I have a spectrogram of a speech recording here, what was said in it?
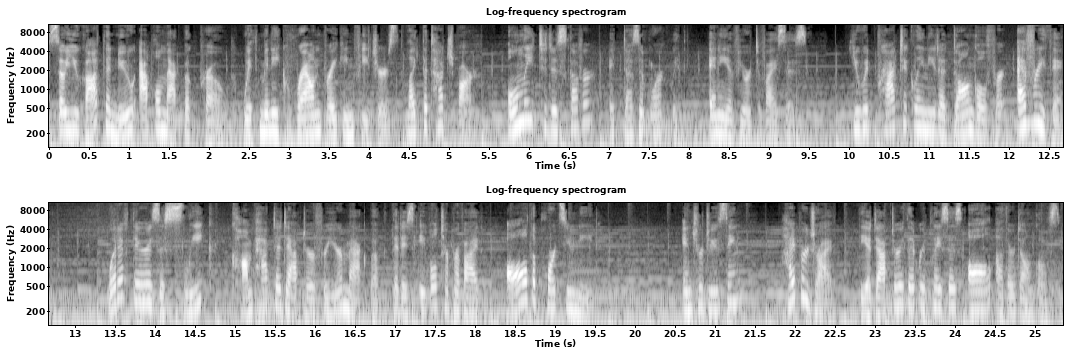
So you got the new Apple MacBook Pro with many groundbreaking features like the Touch Bar, only to discover it doesn't work with any of your devices. You would practically need a dongle for everything. What if there is a sleek, compact adapter for your MacBook that is able to provide all the ports you need? Introducing Hyperdrive, the adapter that replaces all other dongles.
